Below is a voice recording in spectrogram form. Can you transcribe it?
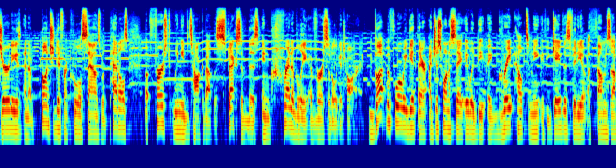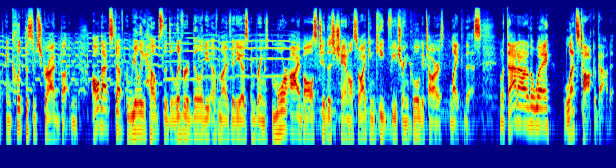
dirties, and a bunch of different cool sounds with pedals, but first we need to talk about the specs of this incredibly versatile guitar. But before we get there, I just wanna say it would be a great help to me if you gave this video a thumbs up and click the subscribe button. All that stuff really helps the deliverability of my videos and brings more eyeballs to this channel so I can keep featuring cool guitars like this. And with that out of the way, let's talk about it.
